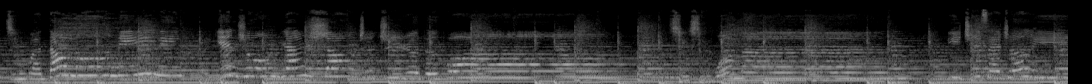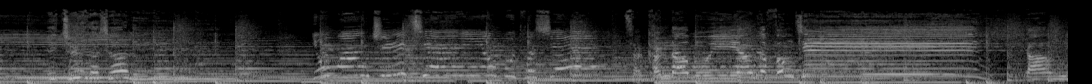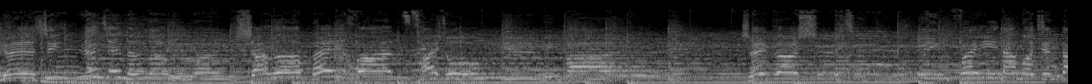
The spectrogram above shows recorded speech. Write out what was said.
尽管道路泥泞，眼中燃烧着炙热的光，庆幸我们一直在这里，一直在这里，勇往直前，永不妥协，才看到不一样的风景。当阅尽人间的冷暖，善恶悲欢，才终于明白。这个世界并非那么简单。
